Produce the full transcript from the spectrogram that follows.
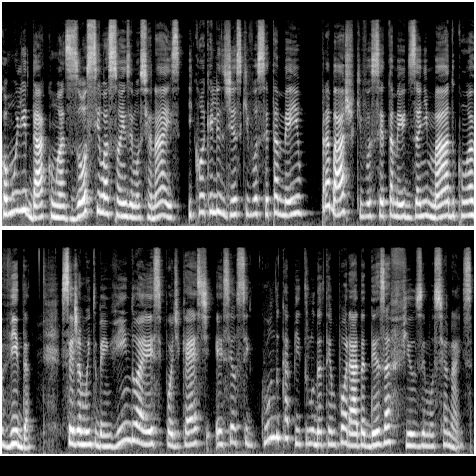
Como lidar com as oscilações emocionais e com aqueles dias que você tá meio para baixo, que você tá meio desanimado com a vida. Seja muito bem-vindo a esse podcast. Esse é o segundo capítulo da temporada Desafios Emocionais.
